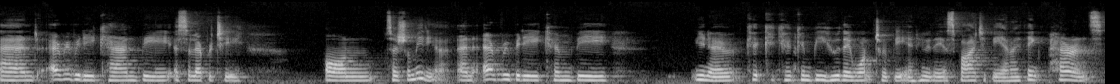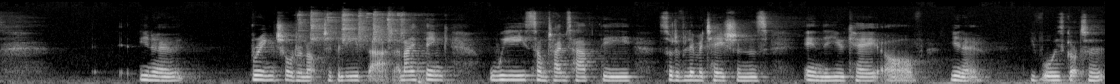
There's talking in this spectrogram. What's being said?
and everybody can be a celebrity on social media, and everybody can be, you know, can, can, can be who they want to be and who they aspire to be. And I think parents, you know, bring children up to believe that. And I think we sometimes have the sort of limitations in the UK of, you know, you've always got to,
